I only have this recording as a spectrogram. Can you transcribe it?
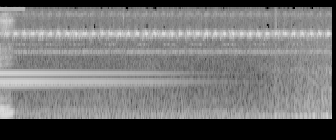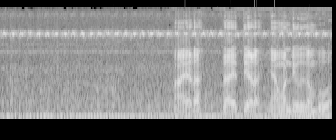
ഏ? ആ എടാ ഇതാ എത്തിയടാ. ഞാൻ വണ്ടി ഒതുക്കാൻ പോവാ.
